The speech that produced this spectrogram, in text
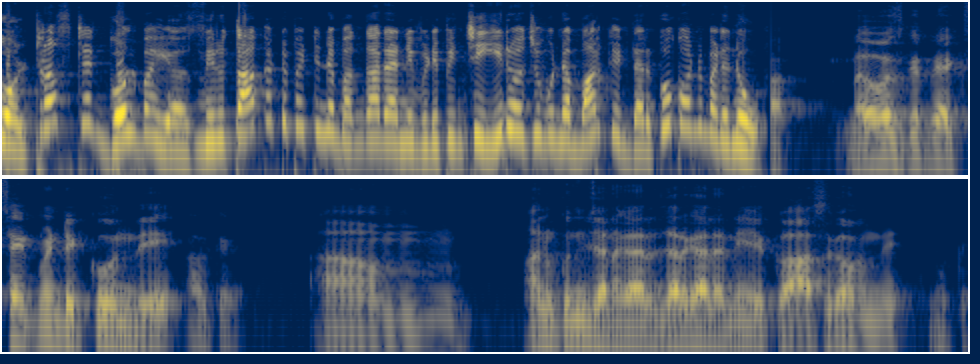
గోల్డ్ ట్రస్టెడ్ గోల్డ్ బయర్స్ మీరు తాకట్టు పెట్టిన బంగారాన్ని విడిపించి ఈ రోజు ఉన్న మార్కెట్ ధరకు కొనబడను. నర్వస్ కంటే ఎక్సైట్మెంట్ ఎక్కువ ఉంది. ఓకే ఆమ్, అనుకుంది జనగా జరగాలని ఎక్కువ ఆశగా ఉంది. ఓకే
